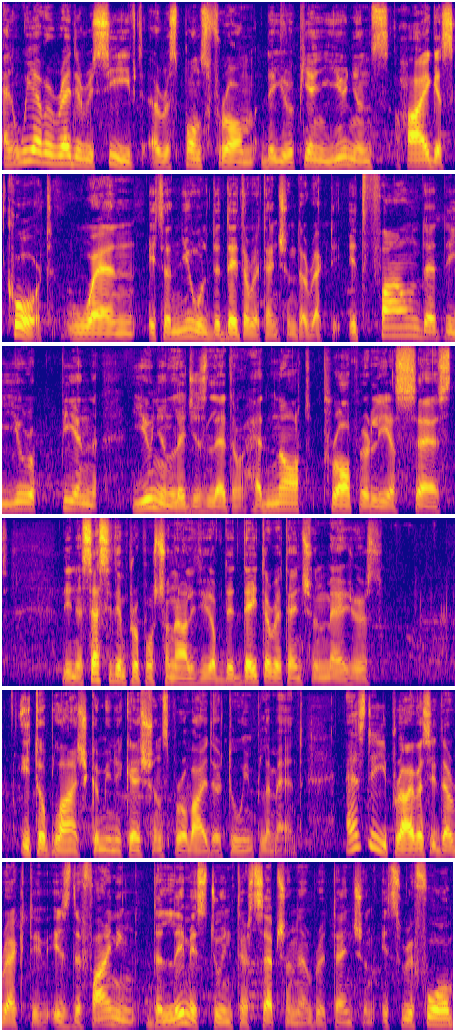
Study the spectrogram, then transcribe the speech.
And we have already received a response from the European Union's highest court when it annulled the Data Retention Directive. It found that the European Union legislator had not properly assessed the necessity and proportionality of the data retention measures it obliged communications provider to implement. As the e-privacy directive is defining the limits to interception and retention, its reform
